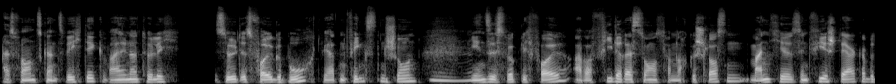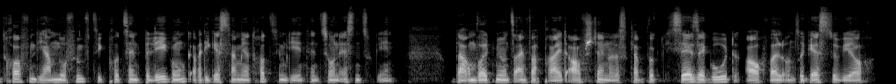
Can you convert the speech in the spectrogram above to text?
Das war uns ganz wichtig, weil natürlich Sylt ist voll gebucht. Wir hatten Pfingsten schon. Mhm. Die Insel ist wirklich voll, aber viele Restaurants haben noch geschlossen. Manche sind viel stärker betroffen. Die haben nur 50 Prozent Belegung, aber die Gäste haben ja trotzdem die Intention, essen zu gehen. Und darum wollten wir uns einfach breit aufstellen und das klappt wirklich sehr, sehr gut, auch weil unsere Gäste wie auch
